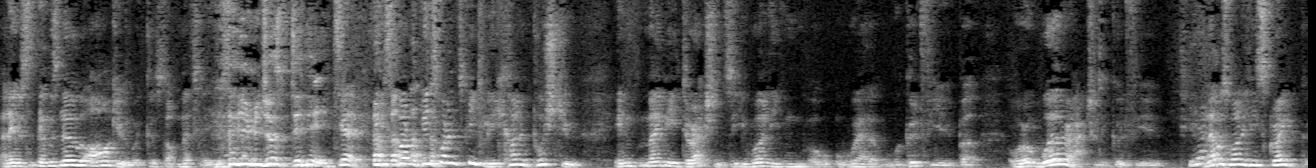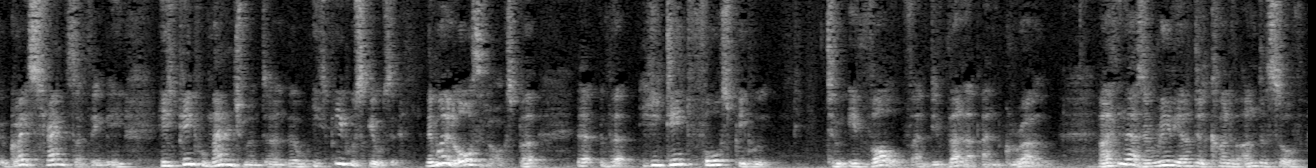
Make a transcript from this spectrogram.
And it was there was no arguing with Gustav Metzger. He you just did it. yeah, he's one, he's one of those people. He kind of pushed you in maybe directions that you weren't even aware were good for you, but or were actually good for you. Yeah. And that was one of his great great strengths. I think he, his people management, and his people skills. They weren't orthodox, but uh, but he did force people to evolve and develop and grow. And I think that's a really under kind of under sort of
